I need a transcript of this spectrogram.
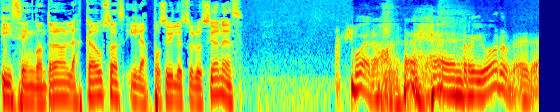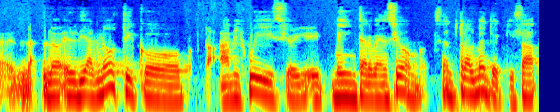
¿Y se encontraron las causas y las posibles soluciones? Bueno, en rigor, el, diagnóstico, a mi juicio y, mi intervención, centralmente, quizá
